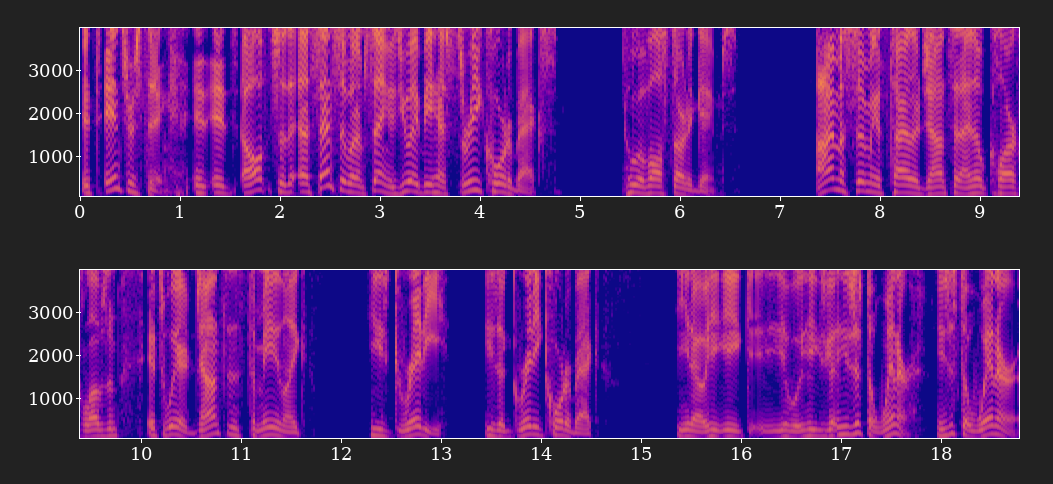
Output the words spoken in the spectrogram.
It's interesting. It, it's all so the, essentially what I'm saying is UAB has three quarterbacks who have all started games. I'm assuming it's Tyler Johnson. I know Clark loves him. It's weird. Johnson's to me like he's gritty. He's a gritty quarterback. You know, he, he he's he's just a winner. He's just a winner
